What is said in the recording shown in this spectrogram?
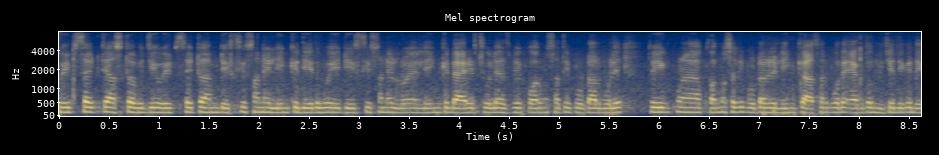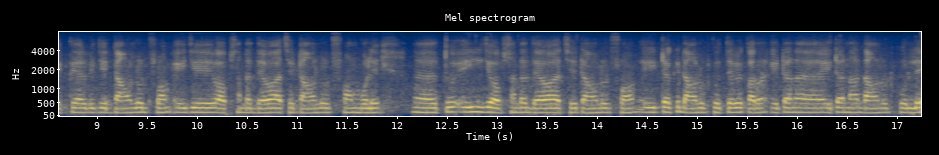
ওয়েবসাইটে আসতে হবে। যে ওয়েবসাইটটা আমি ডেসক্রিপশনে লিঙ্কে দিয়ে দেবো। এই ডেসক্রিপশনে লিঙ্কে ডাইরেক্ট চলে আসবে কর্মসাথী পোর্টাল বলে। তো এই কর্মসাথী পোর্টালের লিঙ্কে আসার পরে একদম নিচের দিকে দেখতে পারবে যে ডাউনলোড ফর্ম এই যে অপশানটা দেওয়া আছে ডাউনলোড ফর্ম বলে তো এই যে অপশানটা দেওয়া আছে ডাউনলোড ফর্ম এইটাকে ডাউনলোড করতে হবে। কারণ এটা না এটা না ডাউনলোড করলে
